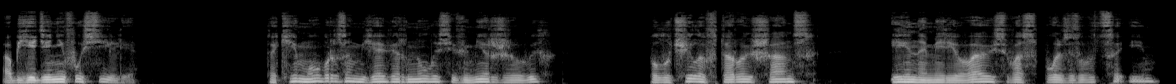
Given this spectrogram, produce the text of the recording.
объединив усилия. Таким образом, я вернулась в мир живых, получила второй шанс и намереваюсь воспользоваться им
